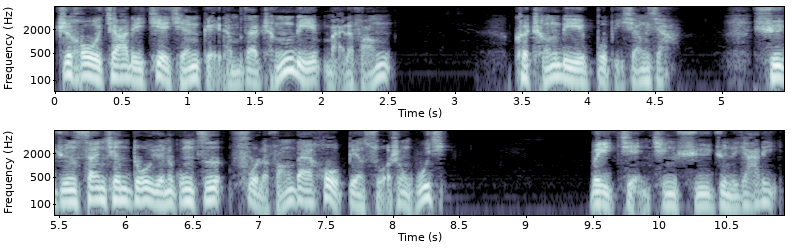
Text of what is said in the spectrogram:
之后家里借钱给他们在城里买了房，可城里不比乡下，徐军三千多元的工资付了房贷后便所剩无几。为减轻徐军的压力，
